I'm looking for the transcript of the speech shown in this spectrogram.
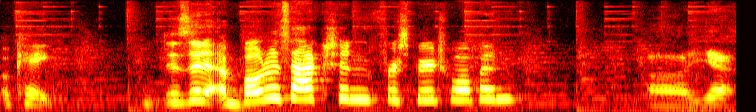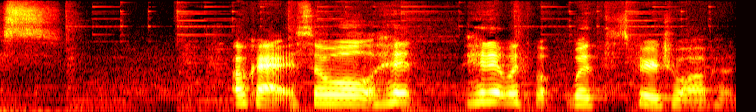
Okay. Is it a bonus action for spiritual weapon? Uh, yes. Okay, so we'll hit hit it with with spiritual weapon.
